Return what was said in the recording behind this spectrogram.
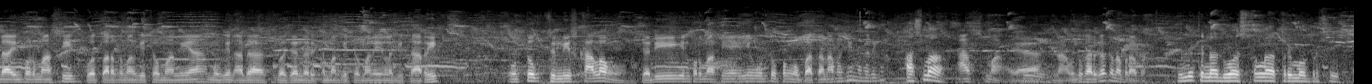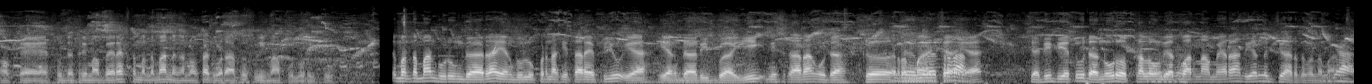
ada informasi buat para teman kicomania. Mungkin ada sebagian dari teman kicomania yang lagi cari untuk jenis kalong. Jadi informasinya ini untuk pengobatan apa sih Mas Andika? Asma. Asma ya. Nah untuk harga kena berapa? Ini kena dua setengah terima bersih. Oke, sudah terima beres teman-teman dengan nota 250.000. Teman-teman burung dara yang dulu pernah kita review ya, yang dari bayi ini sekarang udah ke remaja ya. Jadi dia tuh udah nurut. Kalau lihat warna merah dia ngejar teman-teman. Ya.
